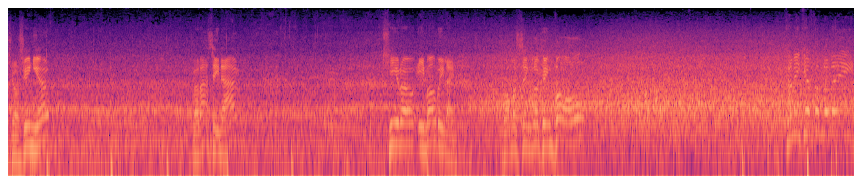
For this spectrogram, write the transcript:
Jorginho. Verratti now. Ciro Immobile. Promising looking ball. Can he give them the lead?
